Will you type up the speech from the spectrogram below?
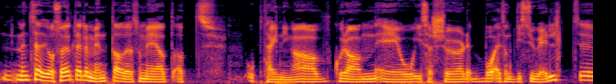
men så er det jo også et element av det som er at, at opptegninga av Koranen er jo i seg sjøl et sånt visuelt eh,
